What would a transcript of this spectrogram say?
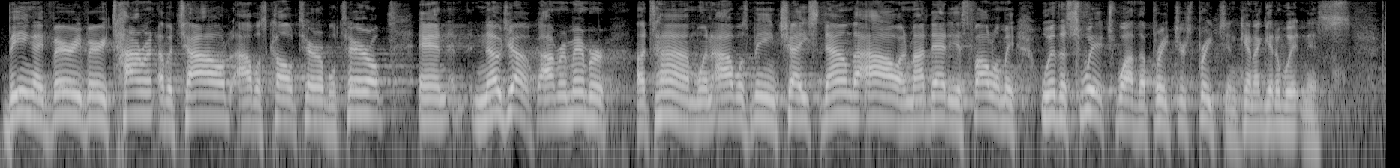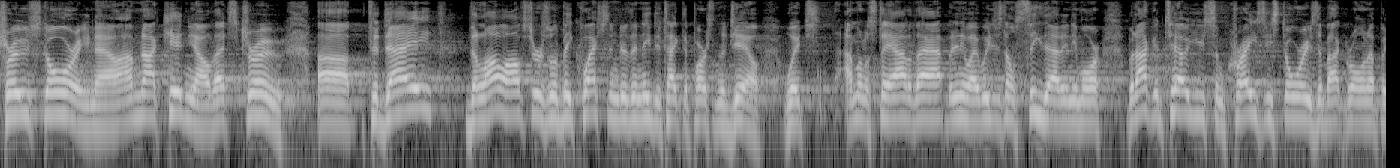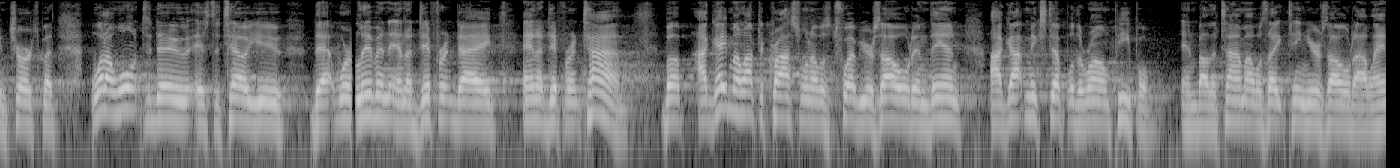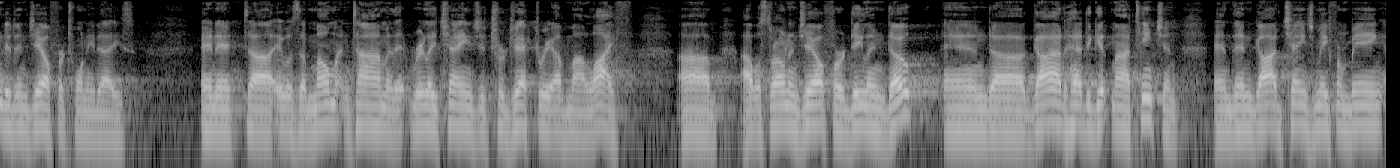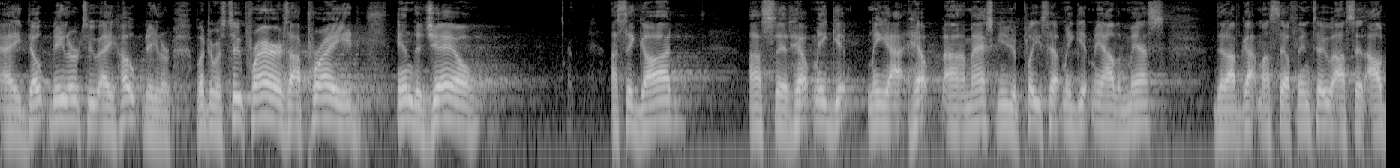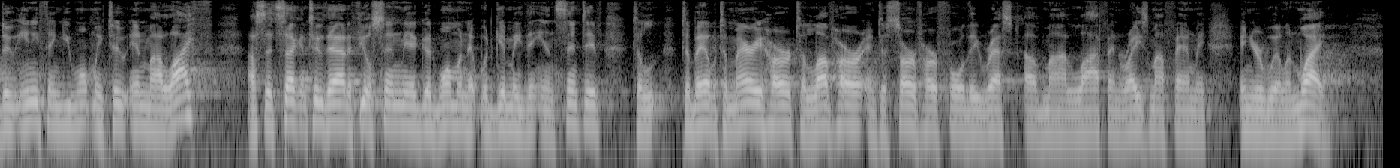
being a very, very tyrant of a child. I was called Terrible Terrell. And no joke, I remember a time when I was being chased down the aisle and my daddy is following me with a switch while the preacher's preaching. Can I get a witness? True story now. I'm not kidding y'all. That's true. Uh, today, the law officers would be questioning do they need to take the person to jail, which I'm going to stay out of that. But anyway, we just don't see that anymore. But I could tell you some crazy stories about growing up in church. But what I want to do is to tell you that we're living in a different day and a different time. But I gave my life to Christ when I was 12 years old, and then I got mixed up with the wrong people. And by the time I was 18 years old, I landed in jail for 20 days. And it, uh, it was a moment in time that really changed the trajectory of my life. Um, I was thrown in jail for dealing dope, and uh, God had to get my attention. And then God changed me from being a dope dealer to a hope dealer. But there was two prayers I prayed in the jail. I said, God, I said, help me get me out, help. I'm asking you to please help me get me out of the mess that I've got myself into. I said, I'll do anything you want me to in my life. I said, second to that, if you'll send me a good woman that would give me the incentive to, to be able to marry her, to love her, and to serve her for the rest of my life and raise my family in your will and way.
